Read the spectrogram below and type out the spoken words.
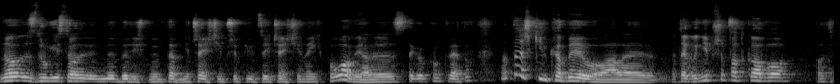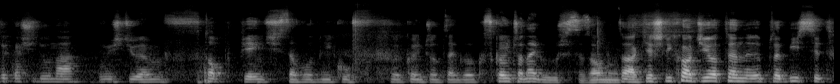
No, z drugiej strony my byliśmy pewnie częściej przy piłce i częściej na ich połowie, ale z tego konkretów, no też kilka było, ale Dlatego nieprzypadkowo Patryka Siduna umieściłem w top 5 zawodników kończącego, skończonego już sezonu. Tak, jeśli chodzi o ten plebiscyt,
